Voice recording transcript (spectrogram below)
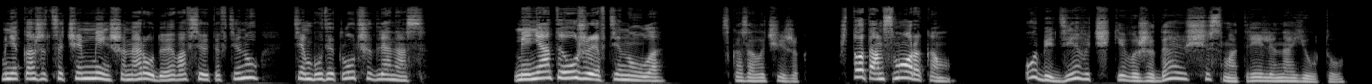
Мне кажется, чем меньше народу я во все это втяну, тем будет лучше для нас. Меня ты уже втянула, сказала Чижик. Что там с мороком? Обе девочки выжидающе смотрели на Юту,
